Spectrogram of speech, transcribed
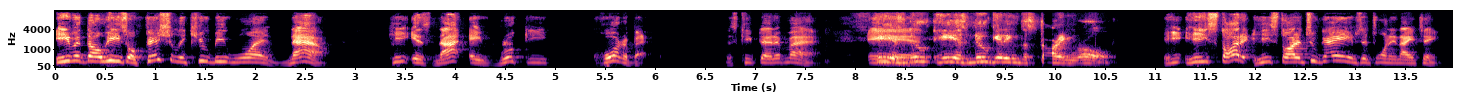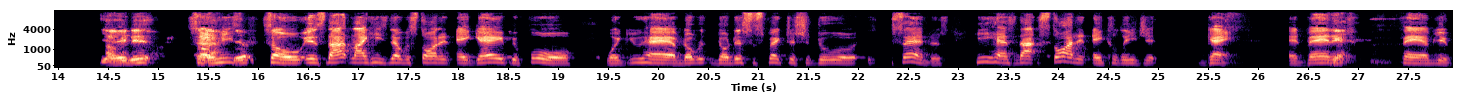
even though he's officially QB one now, he is not a rookie quarterback. Let's keep that in mind. And he is new. He is new getting the starting role. He he started he started two games in 2019. Yeah, okay. he did. So yeah, he's yeah. so it's not like he's never started a game before. When you have no no disrespect to Shedeur Sanders, he has not started a collegiate game. Advantage yeah. FAMU.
